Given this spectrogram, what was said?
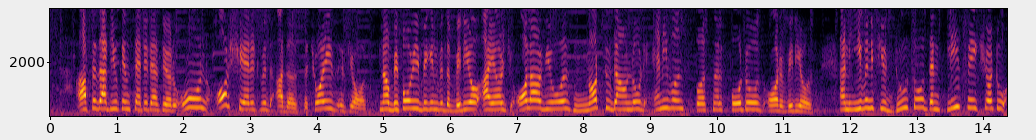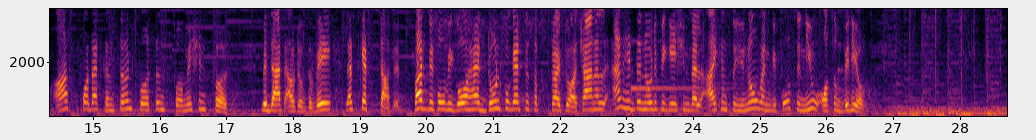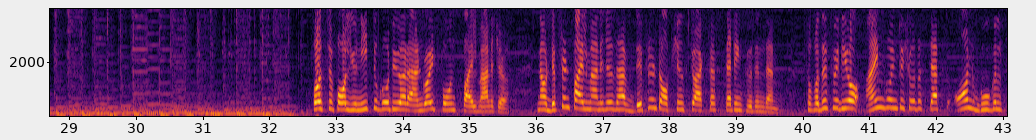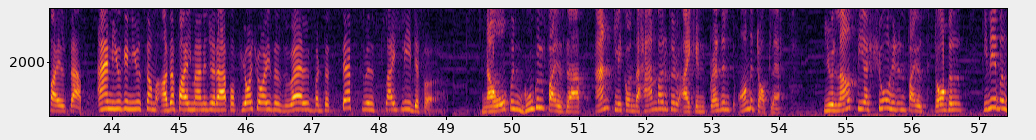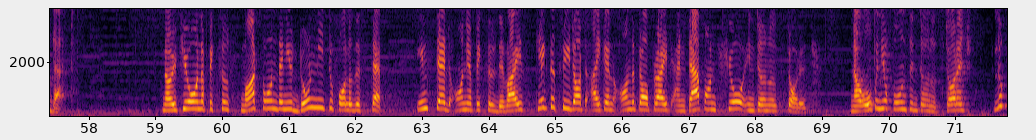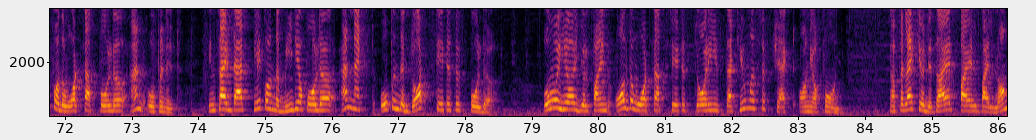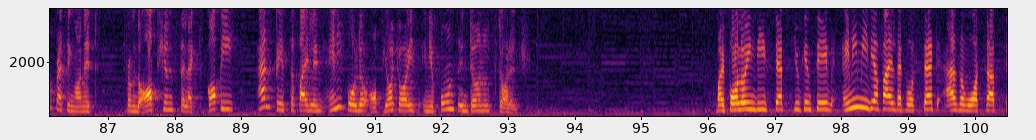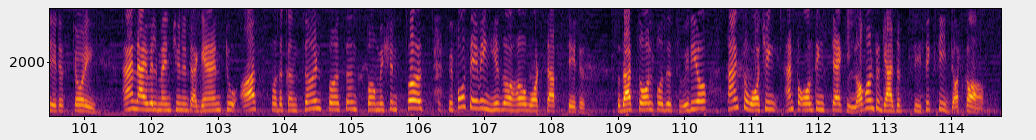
After that you can set it as your own or share it with others. The choice is yours. Now before we begin with the video, I urge all our viewers not to download anyone's personal photos or videos. And even if you do so, then please make sure to ask for that concerned person's permission first. With that out of the way, let's get started. But before we go ahead, don't forget to subscribe to our channel and hit the notification bell icon so you know when we post a new awesome video. First of all, you need to go to your Android phone's file manager. Now different file managers have different options to access settings within them. So for this video, I'm going to show the steps on Google Files app. And you can use some other file manager app of your choice as well, but the steps will slightly differ. Now open Google Files app and click on the hamburger icon present on the top left. You will now see a show hidden files toggle, enable that. Now if you own a Pixel smartphone, then you don't need to follow this step. Instead, on your Pixel device, click the three dot icon on the top right and tap on Show Internal Storage. Now open your phone's internal storage, look for the WhatsApp folder and open it. Inside that, click on the Media folder and next open the Dot Statuses folder. Over here, you'll find all the WhatsApp status stories that you must have checked on your phone. Now select your desired file by long pressing on it. From the options, select Copy and paste the file in any folder of your choice in your phone's internal storage. By following these steps, you can save any media file that was set as a WhatsApp status story. And I will mention it again to ask for the concerned person's permission first before saving his or her WhatsApp status. So that's all for this video. Thanks for watching and for all things tech, log on to gadgets360.com.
